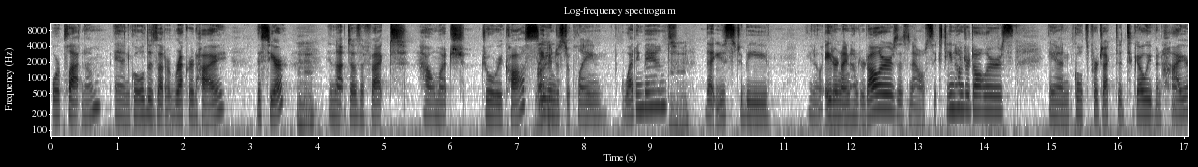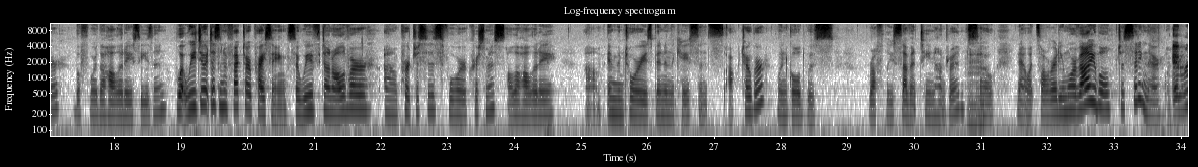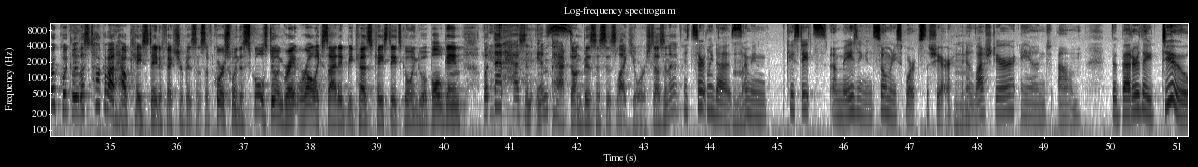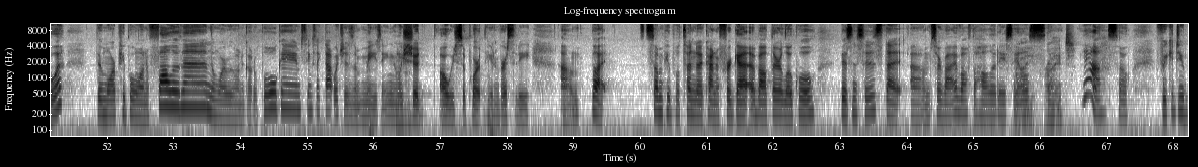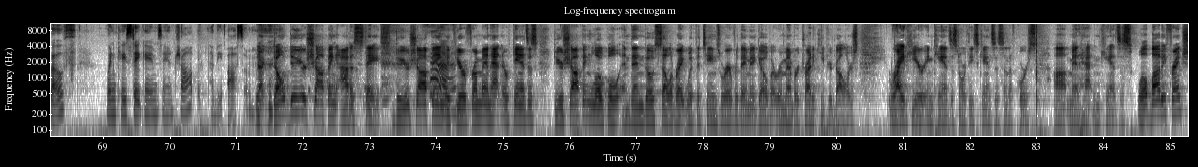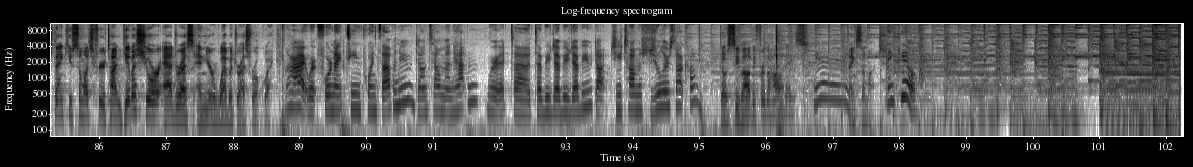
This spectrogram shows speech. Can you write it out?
or platinum, and gold is at a record high this year, Mm-hmm. and that does affect how much jewelry costs. Right. Even just a plain wedding band Mm-hmm. that used to be, you know, eight or nine hundred dollars is now sixteen hundred dollars. And gold's projected to go even higher before the holiday season. What we do, it doesn't affect our pricing. So we've done all of our uh, purchases for Christmas, all the holiday um, inventory has been in the case since October when gold was roughly 1700 mm-hmm. so now it's already more valuable just sitting there. And real quickly, let's talk about how K State affects your business. Of course, when the school's doing great, we're all excited because K State's going to a bowl game, but that has an impact on businesses like yours, doesn't it? it certainly does. Mm-hmm. I mean k-state's amazing in so many sports this year mm-hmm. and last year and um, the better they do the more people want to follow them the more we want to go to bowl games things like that which is amazing and we should always support the university um, but some people tend to kind of forget about their local businesses that um, survive off the holiday sales. and- right. yeah, so if we could do both, win K State games and shop, that'd be awesome. Yeah, don't do your shopping out of state. Do your shopping if you're from Manhattan or Kansas. Do your shopping local, and then go celebrate with the teams wherever they may go. But remember, try to keep your dollars right here in Kansas, Northeast Kansas, and of course uh, Manhattan, Kansas. Well, Bobby French, thank you so much for your time. Give us your address and your web address real quick. All right, we're at 419 Poyntz Avenue, downtown Manhattan. We're at uh, www.gthomasjewelers.com. Go see Bobby for the holidays. Yay! Thanks so much. Thank you.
